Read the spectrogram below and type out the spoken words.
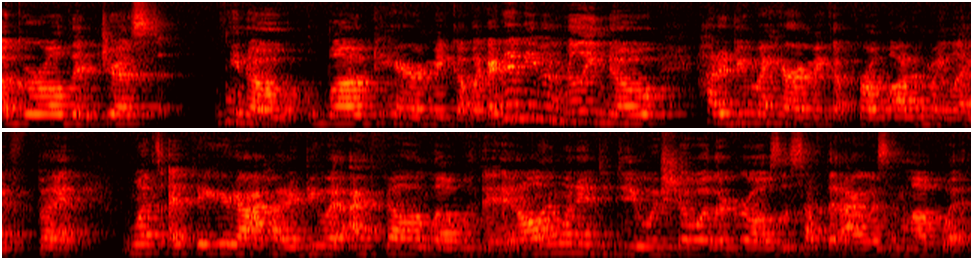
a girl that just you know, loved hair and makeup. Like I didn't even really know how to do my hair and makeup for a lot of my life, but once I figured out how to do it, I fell in love with it. And all I wanted to do was show other girls the stuff that I was in love with.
